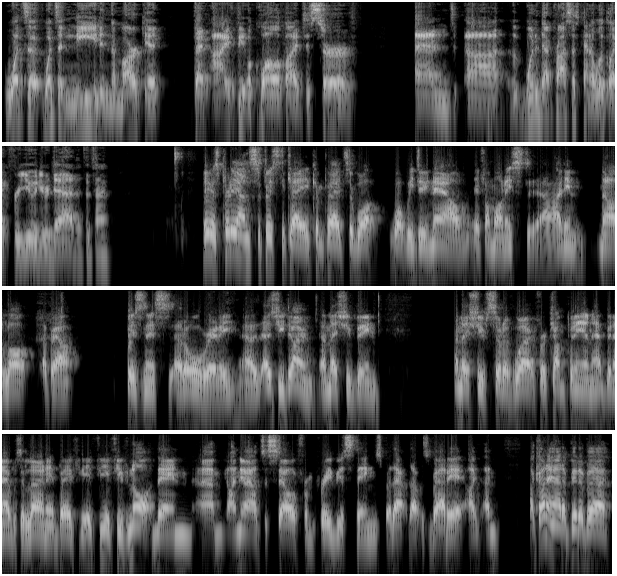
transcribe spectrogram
what's a what's a need in the market that i feel qualified to serve? And uh, what did that process kind of look like for you and your dad at the time? It was pretty unsophisticated compared to what what we do now. If I'm honest, I didn't know a lot about business at all, really, uh, as you don't unless you've been unless you've sort of worked for a company and have been able to learn it. But if if, if you've not, then um, I know how to sell from previous things, but that that was about it. I I, I kind of had a bit of a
